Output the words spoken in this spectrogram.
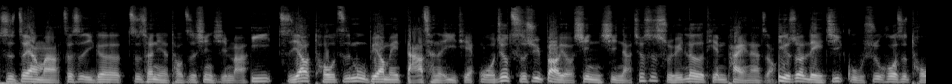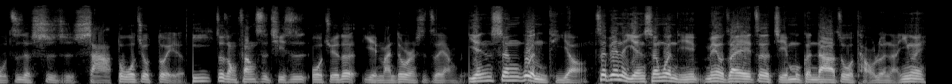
是这样吗？这是一个支撑你的投资信心吗？一，只要投资目标没达成的一天，我就持续抱有信心啊，就是属于乐天派那种。比如说累积股数或是投资的市值，傻多就对了。一，这种方式其实我觉得也蛮多人是这样的。延伸问题哦，这边的延伸问题没有在这个节目跟大家做讨论了，因为。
